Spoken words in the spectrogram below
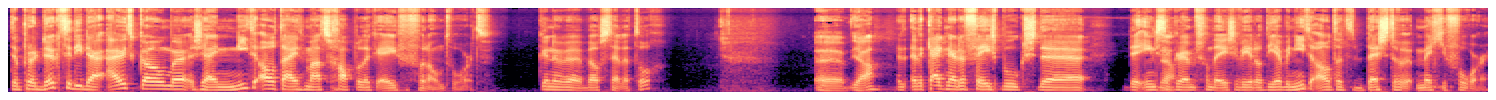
de producten die daaruit komen zijn niet altijd maatschappelijk even verantwoord. Kunnen we wel stellen, toch? Eh, ja, Eh, Kijk naar de Facebooks, de, de Instagrams van deze wereld. Die hebben niet altijd het beste met je voor.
